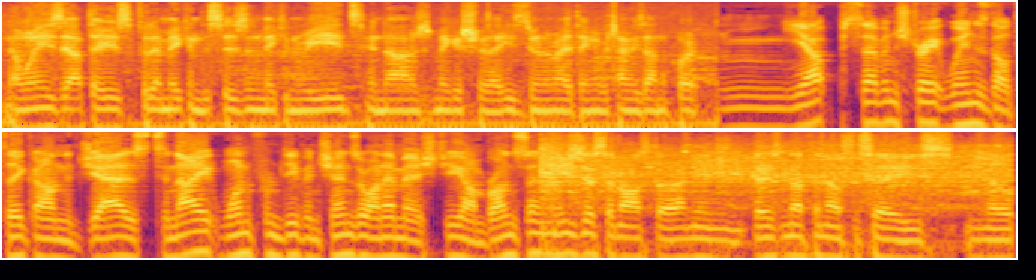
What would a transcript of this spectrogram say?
you know, when he's out there, he's good at making decisions, making reads, and uh, just making sure that he's doing the right thing every time he's on the court. Mm, Yep, seven straight wins. They'll take on the Jazz tonight. One from DiVincenzo on MSG on Brunson. He's just an all-star. I mean, there's nothing else to say. He's, you know,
